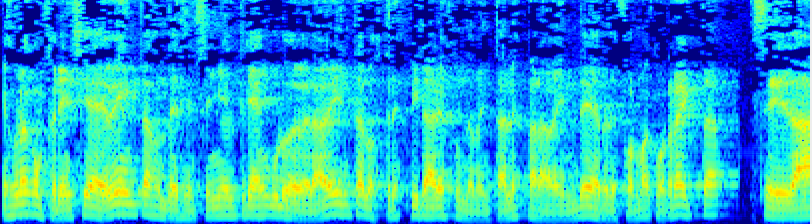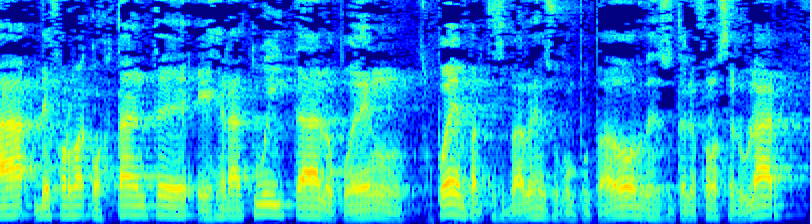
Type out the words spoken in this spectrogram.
Es una conferencia de ventas donde les enseño el triángulo de la venta, los tres pilares fundamentales para vender de forma correcta. Se da de forma constante, es gratuita, lo pueden, pueden participar desde su computador, desde su teléfono celular.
